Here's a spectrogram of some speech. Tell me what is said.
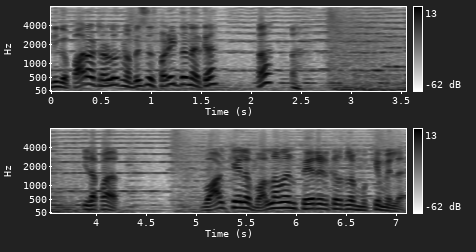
நீங்க பாராட்டுற அளவுக்கு நான் பிசினஸ் பண்ணிட்டு தானே இருக்கேன்? ஆ? இத பார் வாழ்க்கையில வல்லவன் பேர் எடுக்கிறதுல முக்கியம் இல்ல.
